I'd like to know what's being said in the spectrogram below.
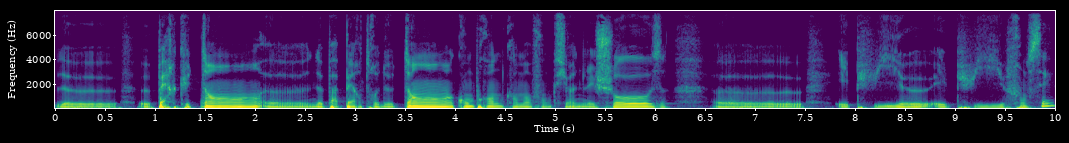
de, euh, percutants, euh, ne pas perdre de temps, comprendre comment fonctionnent les choses, et puis et puis foncer.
